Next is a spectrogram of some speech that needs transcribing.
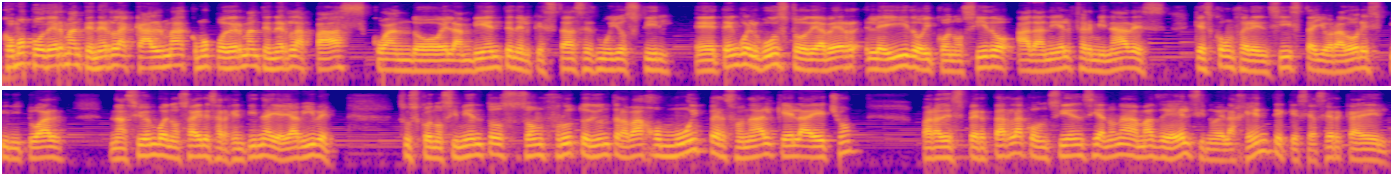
¿Cómo poder mantener la calma? ¿Cómo poder mantener la paz cuando el ambiente en el que estás es muy hostil? Eh, tengo el gusto de haber leído y conocido a Daniel Ferminades, que es conferencista y orador espiritual Nació en Buenos Aires, Argentina, y allá vive. Sus conocimientos son fruto de un trabajo muy personal que él ha hecho para despertar la conciencia no nada más de él, sino de la gente que se acerca a él.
